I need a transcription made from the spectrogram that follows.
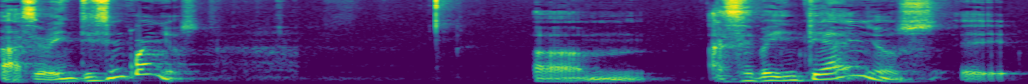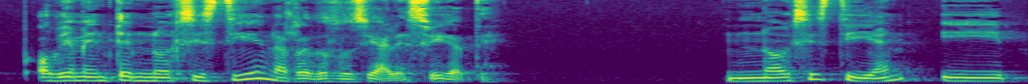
hace 25 años. hace 20 años. Eh, obviamente no existían las redes sociales, fíjate. No existían y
